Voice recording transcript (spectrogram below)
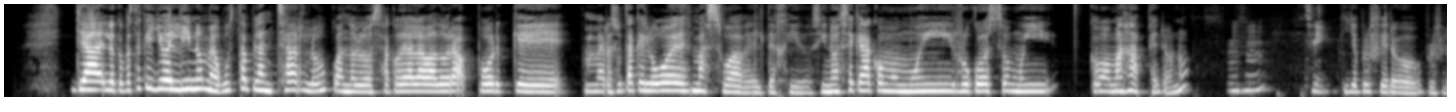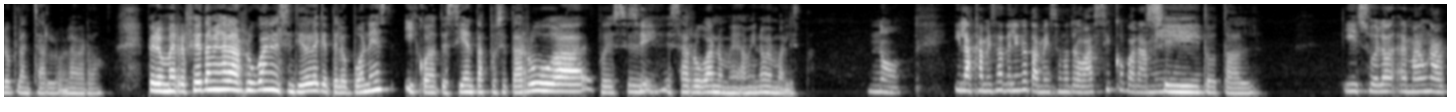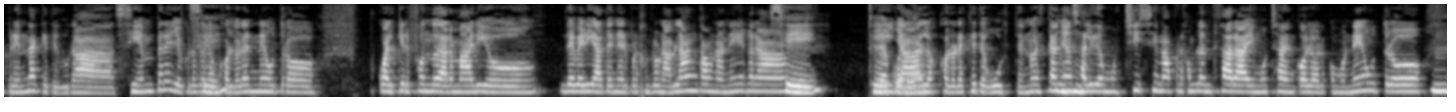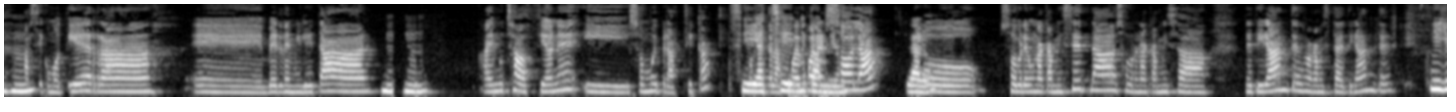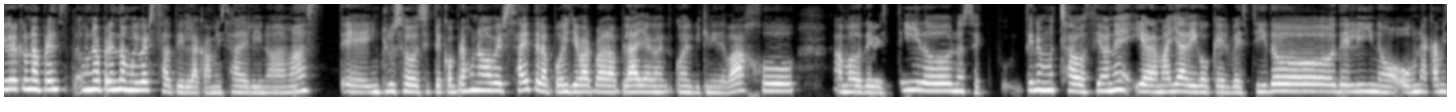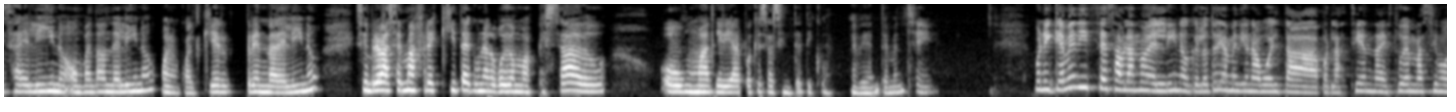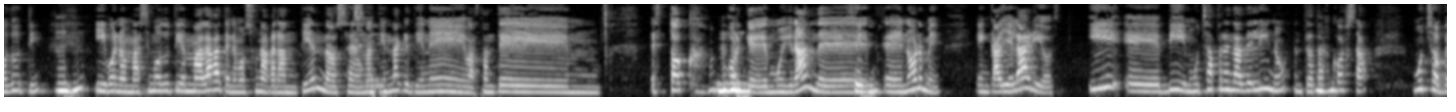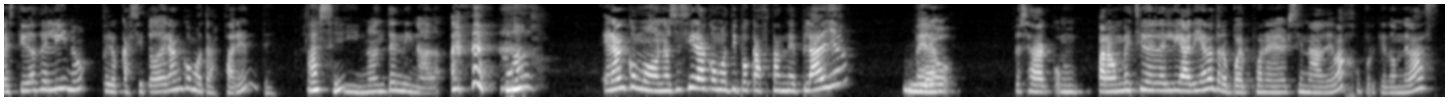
Ya, lo que pasa es que yo el lino me gusta plancharlo cuando lo saco de la lavadora porque me resulta que luego es más suave el tejido. Si no, se queda como muy rugoso, muy como más áspero, ¿no? Sí. Yo prefiero, prefiero plancharlo, la verdad. Pero me refiero también a la arruga en el sentido de que te lo pones y cuando te sientas, pues se te arruga, pues eh, esa arruga no me, a mí no me molesta. No. Y las camisas de lino también son otro básico para mí. Sí, total. Y suelo, además, una prenda que te dura siempre. Yo creo que los colores neutros, cualquier fondo de armario debería tener, por ejemplo, una blanca, una negra. Sí y ya los colores que te gusten, ¿no? Este año han salido muchísimas, por ejemplo en Zara hay muchas en color como neutro, así como tierra, eh, verde militar. Hay muchas opciones y son muy prácticas. Sí, te las puedes poner sola o sobre una camiseta, sobre una camisa de tirantes, una camiseta de tirantes. Sí, yo creo que una prenda, una prenda muy versátil la camisa de lino. Además, eh, incluso si te compras una oversize, te la puedes llevar para la playa con el bikini debajo a modo de vestido, no sé, tiene muchas opciones y además ya digo que el vestido de lino o una camisa de lino o un pantalón de lino, bueno, cualquier prenda de lino, siempre va a ser más fresquita que un algodón más pesado o un material pues que sea sintético, evidentemente. Sí. Bueno, ¿y qué me dices hablando del lino? Que el otro día me di una vuelta por las tiendas y estuve en Máximo Duty. Y bueno, en Máximo Duty en Málaga tenemos una gran tienda, o sea, una tienda que tiene bastante mm, stock, porque es muy grande, enorme, en Calle Larios. Y eh, vi muchas prendas de lino, entre otras cosas, muchos vestidos de lino, pero casi todos eran como transparentes. Ah, sí. Y no entendí nada. Ah. eran como, no sé si era como tipo caftán de playa, pero, o sea, para un vestido del día a día no te lo puedes poner sin nada debajo, porque ¿dónde vas?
